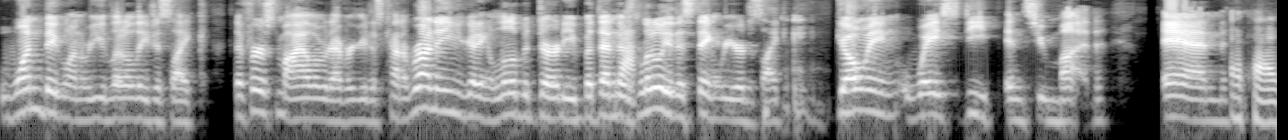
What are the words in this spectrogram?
one big one where you literally just like the first mile or whatever, you're just kind of running, you're getting a little bit dirty. But then there's literally this thing where you're just like going waist deep into mud. And okay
